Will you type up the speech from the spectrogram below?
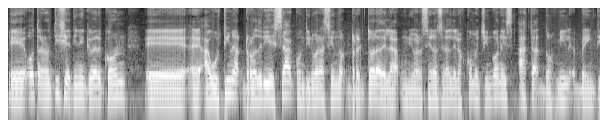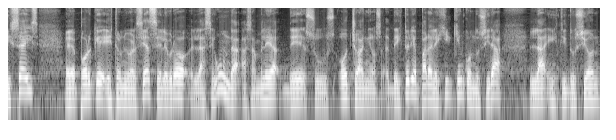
Eh, otra noticia tiene que ver con eh, Agustina Rodríguez Sá, continuará siendo rectora de la Universidad Nacional de los Comechingones hasta 2026 porque esta universidad celebró la segunda asamblea de sus ocho años de historia para elegir quién conducirá la institución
